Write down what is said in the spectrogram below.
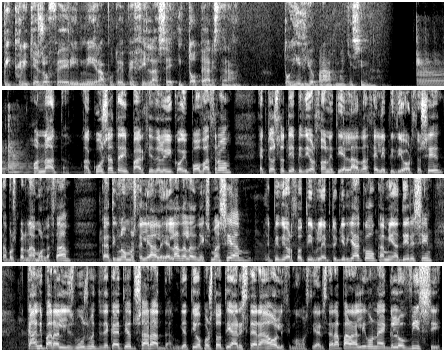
πικρή και ζωφερή μοίρα που το επεφύλασε η τότε αριστερά. Το ίδιο πράγμα και σήμερα. Ο Νάτα. Ακούσατε, υπάρχει ιδεολογικό υπόβαθρο. Εκτός ότι επιδιορθώνεται η Ελλάδα, θέλει επιδιόρθωση, τα προσπερνάμε όλα αυτά. Κατά τη γνώμη μας θέλει άλλα η Ελλάδα, αλλά δεν έχει σημασία. Επιδιορθωτή βλέπει τον Κυριάκο, καμία αντίρρηση. Κάνει παραλληλισμούς με τη δεκαετία του 40. Γιατί όπως τότε η αριστερά, όλοι θυμόμαστε η αριστερά, παραλίγο να εγκλωβίσει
